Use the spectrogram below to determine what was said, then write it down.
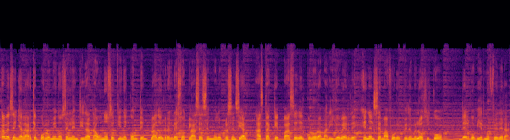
Cabe señalar que por lo menos en la entidad aún no se tiene contemplado el regreso a clases en modo presencial hasta que pase del color amarillo-verde en el semáforo epidemiológico del gobierno federal.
